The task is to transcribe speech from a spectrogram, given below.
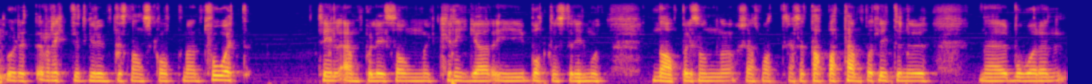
gjorde ett riktigt grymt distansskott men 2-1 till Empoli som krigar i bottenstrid mot Napoli som känns som att kanske tappat tempot lite nu när våren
